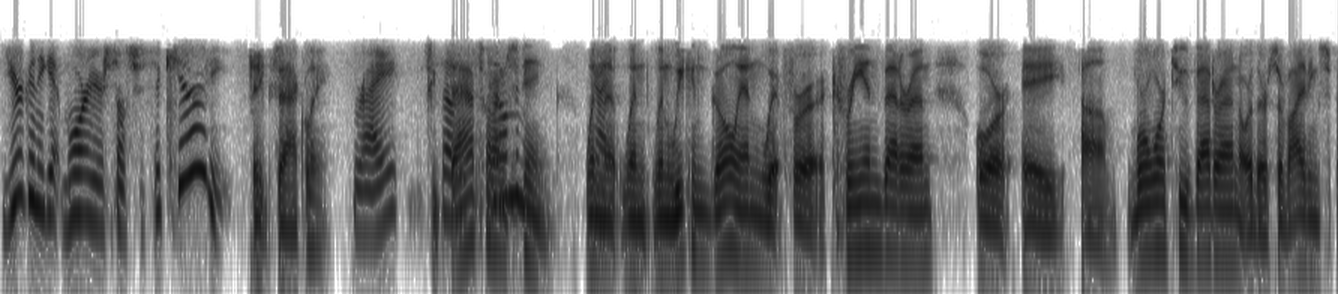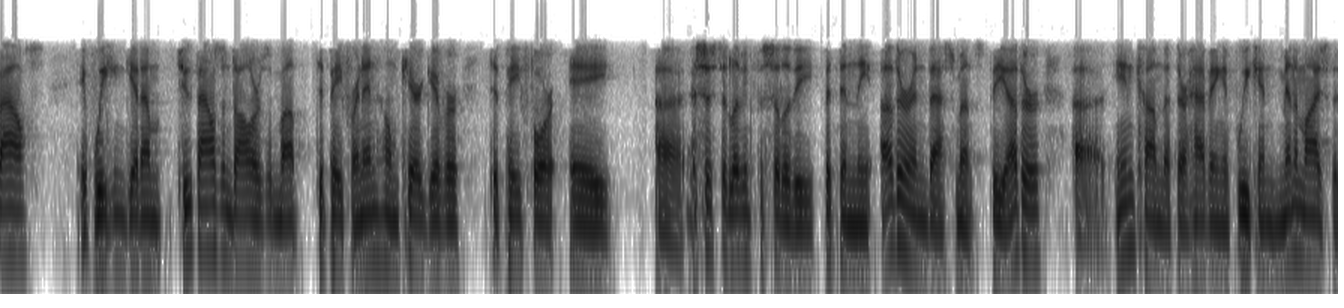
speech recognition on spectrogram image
You're going to get more of your Social Security Exactly. right? See, So that's what so I'm many- seeing. When Right. the when when we can go in with for a Korean veteran or a um, World War II veteran or their surviving spouse, if we can get them $2,000 a month to pay for an in-home caregiver, to pay for a uh, assisted living facility, but then the other investments, the other uh, income that they're having, if we can minimize the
